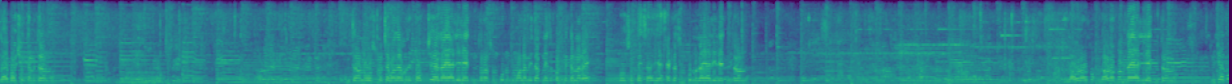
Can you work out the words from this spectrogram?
गाय पाहू शकता मित्रांनो. मित्रांनो ओसमाच्या बाजारामध्ये टॉपच्या गाय आलेल्या आहेत मित्रांनो. संपूर्ण तुम्हाला मी दाखवण्याचा प्रयत्न करणार आहे. पाहू शकता या- साईडला संपूर्ण गाय आलेल्या आहेत मित्रांनो. गावरावर पण गावरावर पण गाय आलेल्या आहेत मित्रांनो. तुमची आता?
